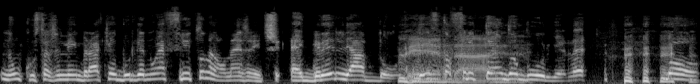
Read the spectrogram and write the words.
não custa a gente lembrar que hambúrguer não é frito, não, né, gente? É grelhado. Ninguém fica fritando hambúrguer, né? Bom,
